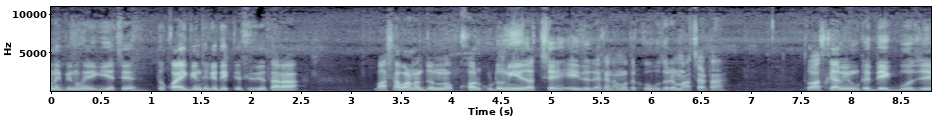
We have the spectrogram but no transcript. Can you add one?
অনেক দিন হয়ে গিয়েছে। তো কয়েকদিন থেকে দেখতেছি যে তারা বাসা বানার জন্য খড়কুটো নিয়ে যাচ্ছে। এই যে দেখেন আমাদের কবুতরের মাচাটা। তো আজকে আমি উঠে দেখব যে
